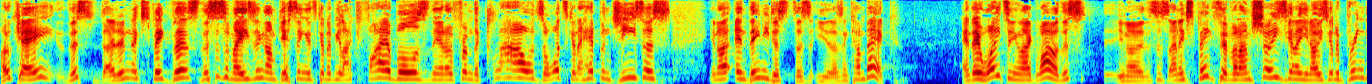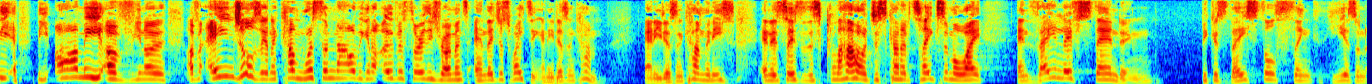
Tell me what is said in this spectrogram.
okay, this I didn't expect this. This is amazing. I'm guessing it's going to be like fireballs, you know, from the clouds, or what's going to happen, Jesus, you know. And then he just does, he doesn't come back, and they're waiting like, wow, this, you know, this is unexpected. But I'm sure he's going to, you know, he's going to bring the the army of, you know, of angels. They're going to come with them now. We're going to overthrow these Romans, and they're just waiting, and he doesn't come, and he doesn't come, and he's, and it says this cloud just kind of takes him away, and they left standing because they still think he is an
